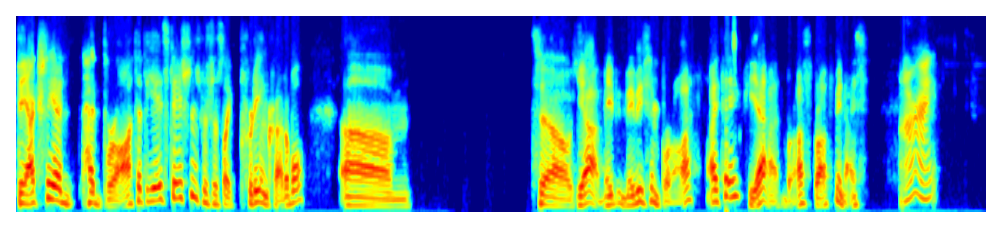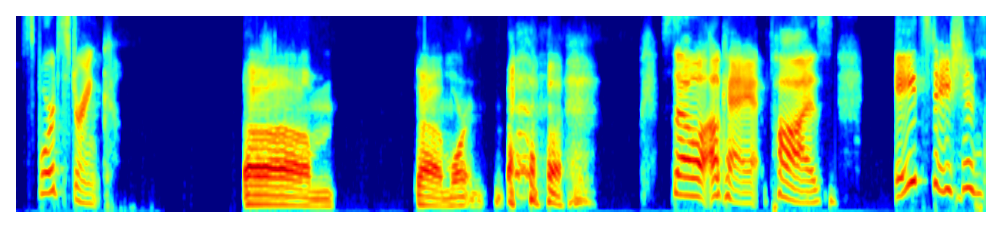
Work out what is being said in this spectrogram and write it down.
they actually had had broth at the aid stations, which was like pretty incredible. Um, so yeah, maybe maybe some broth. I think yeah, broth broth would be nice. All right. Sports drink. Um, uh, Maurten. So, okay, pause. Aid stations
